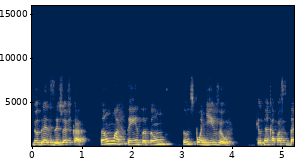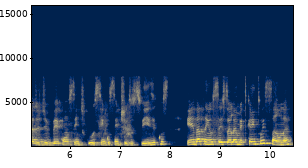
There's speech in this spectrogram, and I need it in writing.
meu desejo é ficar tão atenta, tão tão disponível que eu tenho a capacidade de ver com os cinco sentidos físicos e ainda tem o sexto elemento que é a intuição, né?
